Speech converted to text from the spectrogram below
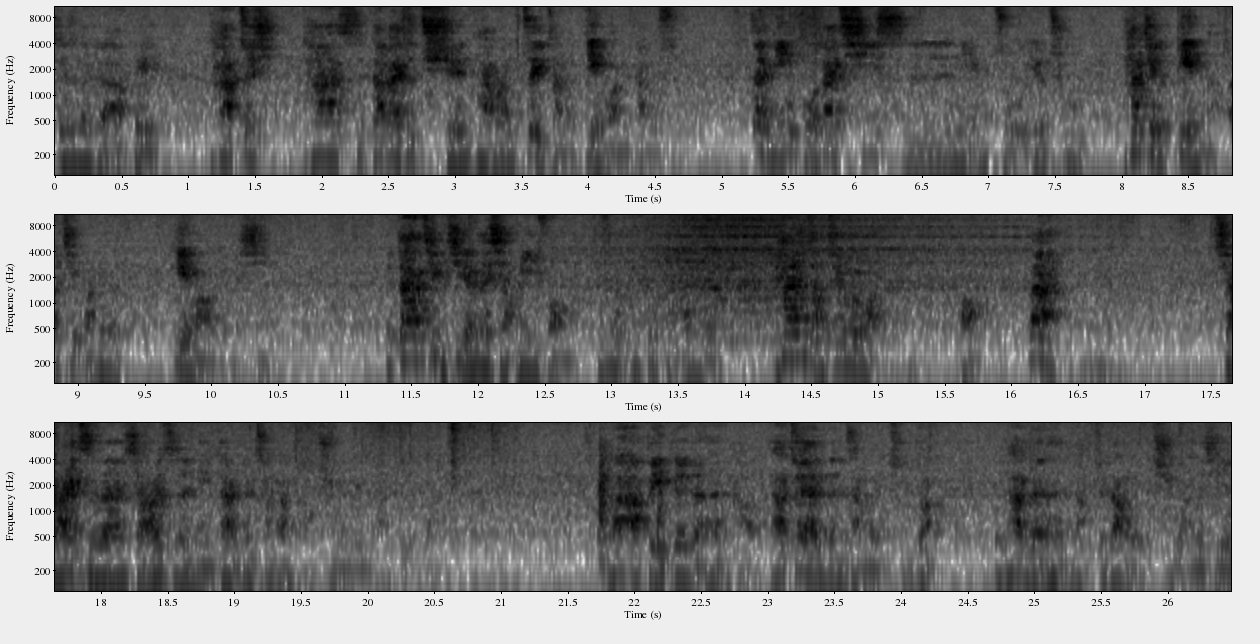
就是那个阿北，他最他是大概是全台湾最早的电玩高手。在民国在七十年左右出，他就有电脑，而且玩那个电脑游戏。大家记不记得那个小蜜蜂？就是一个可爱的，他很早就会玩。哦，那小孩子呢？小孩子的年代就常常跑去那边打电动。那阿北哥人很好，他虽然人长得很粗壮，可他人很好，就让我去玩那些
